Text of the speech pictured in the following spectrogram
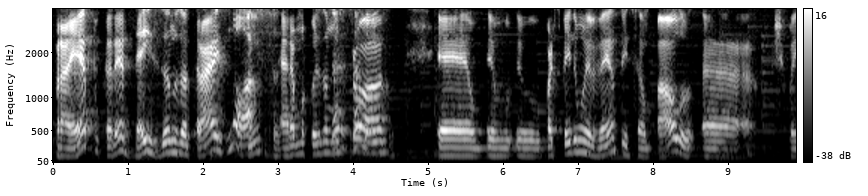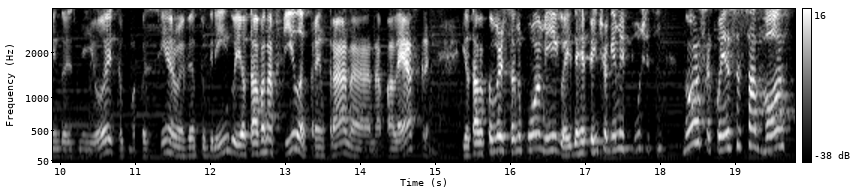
para época, né? 10 anos atrás, Nossa, sim, era uma coisa é monstruosa. É, eu, eu, participei de um evento em São Paulo, uh, acho que foi em 2008, alguma coisa assim, era um evento gringo, e eu estava na fila para entrar na, na, palestra, e eu estava conversando com um amigo, aí de repente alguém me puxa assim, nossa, conheço essa voz.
